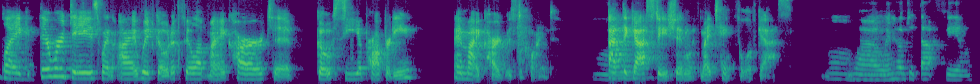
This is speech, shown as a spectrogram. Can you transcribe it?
like, there were days when I would go to fill up my car to go see a property and my card was declined. at the gas station with my tank full of gas. Wow. And how did that feel?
